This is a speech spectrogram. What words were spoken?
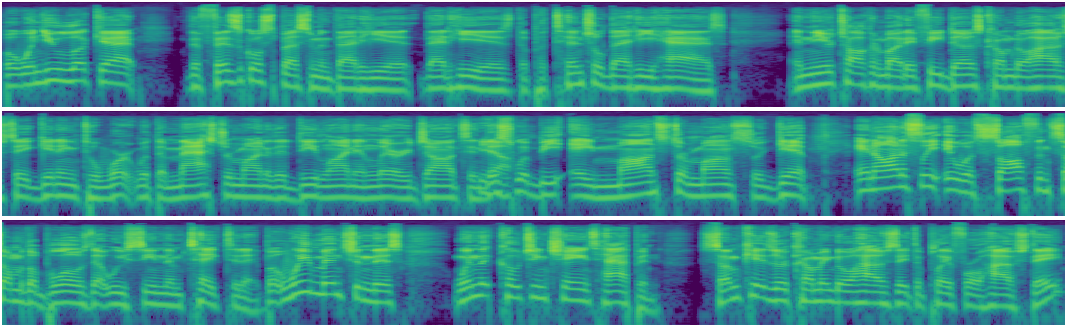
But when you look at the physical specimen that he is, that he is, the potential that he has, And you're talking about if he does come to Ohio State, getting to work with the mastermind of the D line and Larry Johnson. Yeah. This would be a monster, monster get. And honestly, it would soften some of the blows that we've seen them take today. But we mentioned this when the coaching change happened. Some kids are coming to Ohio State to play for Ohio State.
